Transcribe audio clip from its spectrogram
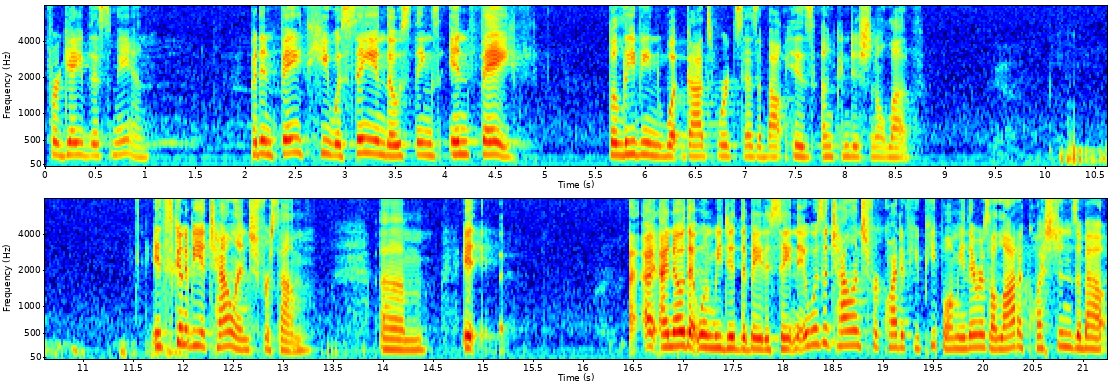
forgave this man. But in faith, he was saying those things in faith, believing what God's word says about his unconditional love. It's going to be a challenge for some. Um, it, I, I, know that when we did the of Satan, it was a challenge for quite a few people. I mean, there was a lot of questions about,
